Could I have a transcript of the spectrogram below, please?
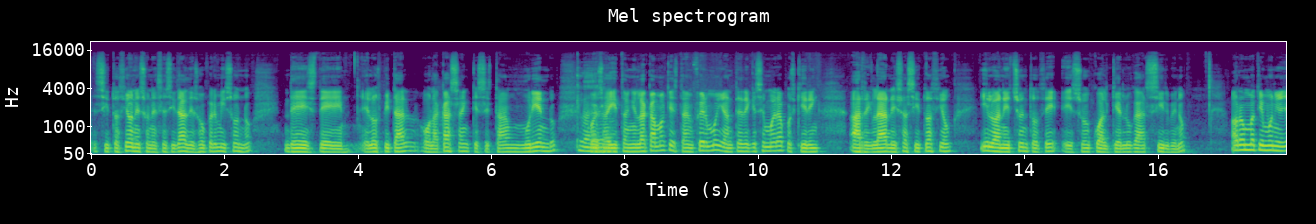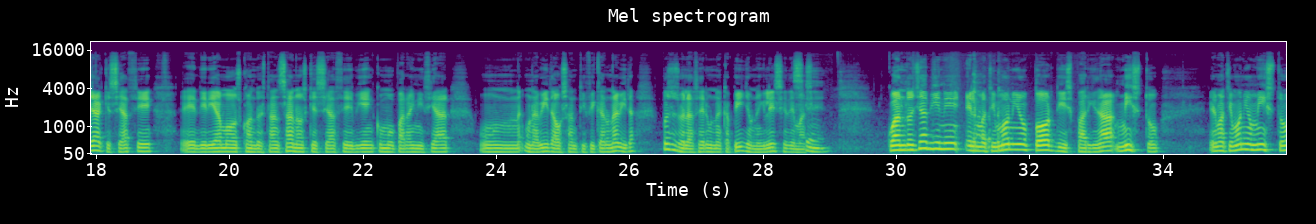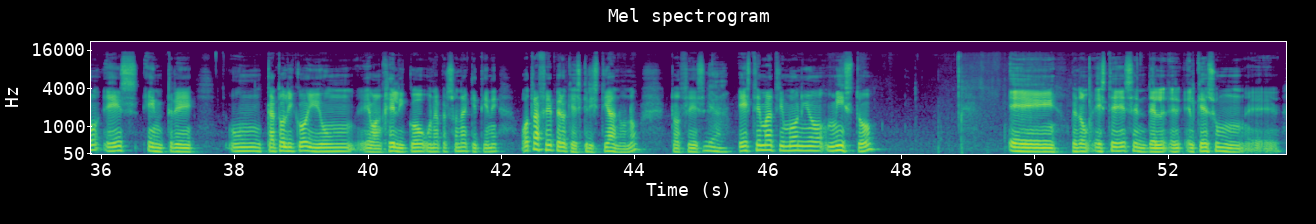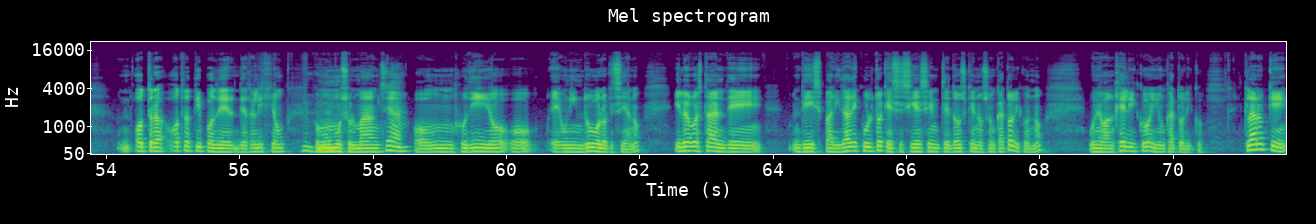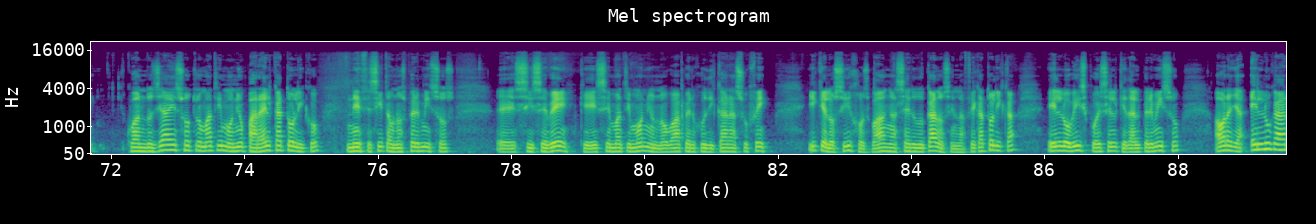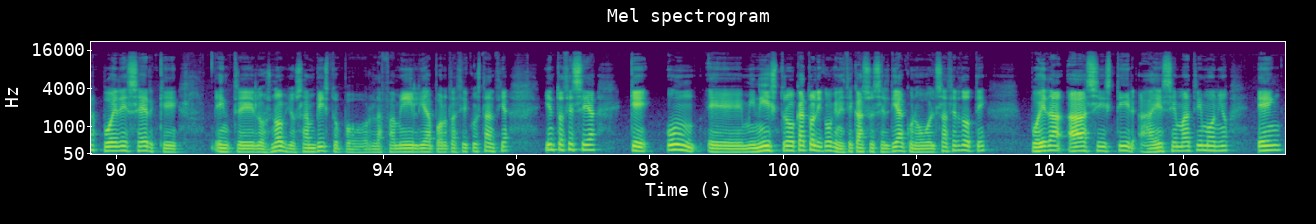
situaciones o necesidades o permisos, ¿no? Desde el hospital o la casa en que se están muriendo, pues ahí están en la cama, que está enfermo y antes de que se muera, pues quieren arreglar esa situación y lo han hecho, entonces eso en cualquier lugar sirve, ¿no? Ahora un matrimonio ya que se hace eh, diríamos cuando están sanos, que se hace bien como para iniciar una vida o santificar una vida, pues se suele hacer una capilla, una iglesia y demás. Cuando ya viene el matrimonio por disparidad mixto, el matrimonio mixto es entre un católico y un evangélico, una persona que tiene otra fe pero que es cristiano, ¿no? Entonces, este matrimonio mixto eh, perdón, este es el, del, el, que es un eh, otro, otro tipo de, de religión, como un musulmán o un judío o eh, un hindú o lo que sea, ¿no? Y luego está el de disparidad de culto, que ese sí es entre dos que no son católicos, ¿no? Un evangélico y un católico. Claro que cuando ya es otro matrimonio, para el católico necesita unos permisos eh, si se ve que ese matrimonio no va a perjudicar a su fe y que los hijos van a ser educados en la fe católica, el obispo es el que da el permiso. Ahora ya, el lugar puede ser que entre los novios han visto por la familia, por otra circunstancia, y entonces sea que un eh, ministro católico, que en este caso es el diácono o el sacerdote, pueda asistir a ese matrimonio en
